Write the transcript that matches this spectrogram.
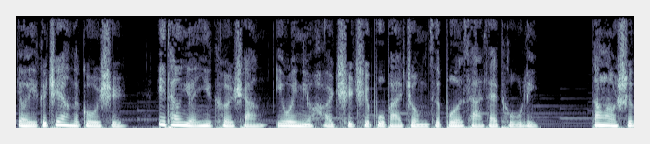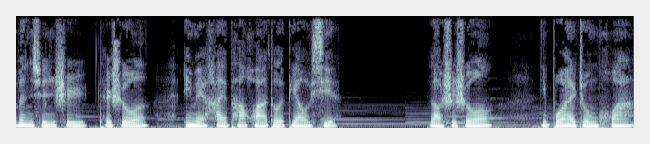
有一个这样的故事：一堂园艺课上，一位女孩迟迟不把种子播撒在土里。当老师问询时，他说：“因为害怕花朵凋谢。”老师说：“你不爱种花，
